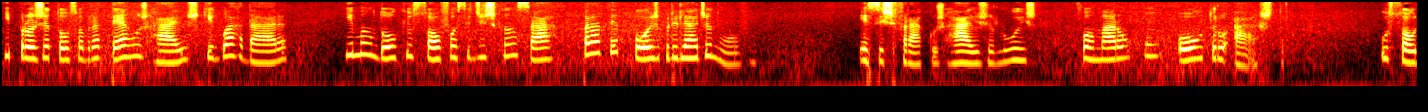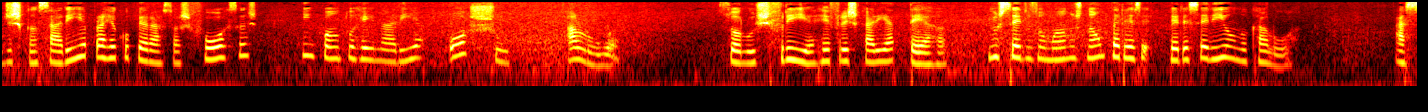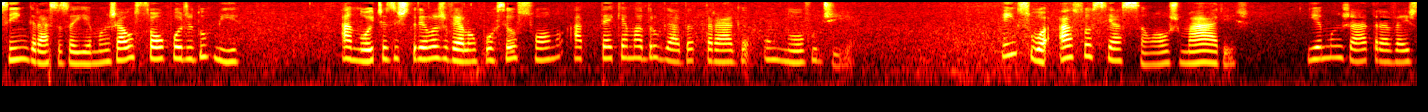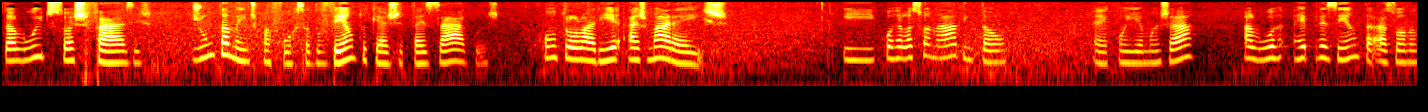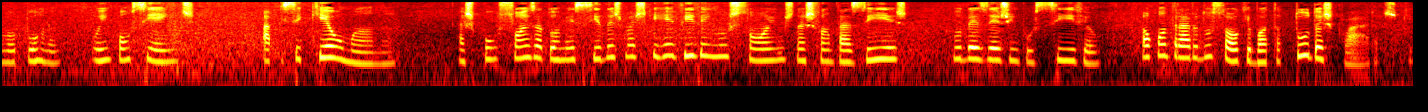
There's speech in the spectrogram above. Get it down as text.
e projetou sobre a terra os raios que guardara e mandou que o sol fosse descansar para depois brilhar de novo. Esses fracos raios de luz formaram um outro astro. O sol descansaria para recuperar suas forças, enquanto reinaria Oxu, a lua. Sua luz fria refrescaria a terra e os seres humanos não perece pereceriam no calor. Assim, graças a Iemanjá, o sol pôde dormir. À noite as estrelas velam por seu sono até que a madrugada traga um novo dia. Em sua associação aos mares, Iemanjá, através da lua e de suas fases, juntamente com a força do vento que agita as águas, controlaria as marés, e correlacionado então é, com Iemanjá, a lua representa a zona noturna, o inconsciente, a psique humana, as pulsões adormecidas, mas que revivem nos sonhos, nas fantasias, no desejo impossível, ao contrário do sol que bota tudo às claras, que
